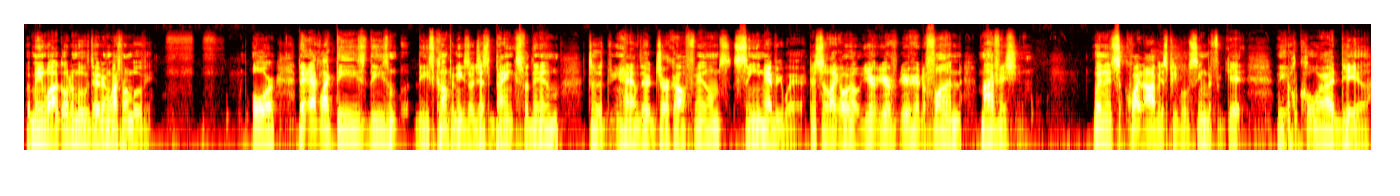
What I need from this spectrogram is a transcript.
But meanwhile, I go to the movie theater and watch my movie. Or they act like these these these companies are just banks for them to have their jerk off films seen everywhere. They're just like, oh, you're you're you're here to fund my vision. When it's quite obvious, people seem to forget the core idea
